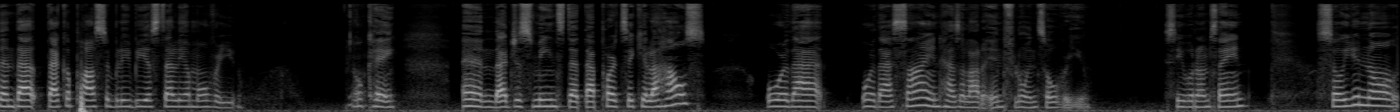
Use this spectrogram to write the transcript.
then that that could possibly be a stellium over you. Okay and that just means that that particular house or that or that sign has a lot of influence over you. See what i'm saying? So you know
